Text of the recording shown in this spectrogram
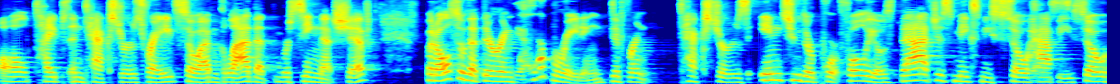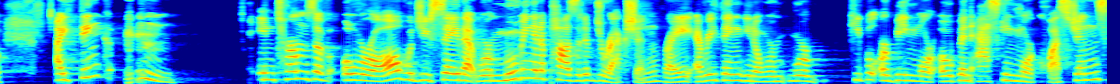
all types and textures, right? So I'm glad that we're seeing that shift, but also that they're incorporating yeah. different textures into their portfolios. That just makes me so yes. happy. So I think in terms of overall, would you say that we're moving in a positive direction, right? Everything, you know, we're, we're people are being more open, asking more questions.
